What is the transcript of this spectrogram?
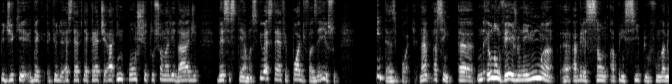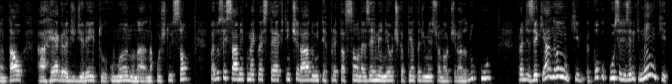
pedir que, de, que o STF decrete a inconstitucionalidade desses temas. E o STF pode fazer isso? Em tese pode, né? Assim, é, eu não vejo nenhuma é, agressão a princípio fundamental, a regra de direito humano na, na Constituição, mas vocês sabem como é que o STF tem tirado interpretação, né, hermenêutica pentadimensional tirada do cu, para dizer que, ah, não, que pouco custa dizendo que não, que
